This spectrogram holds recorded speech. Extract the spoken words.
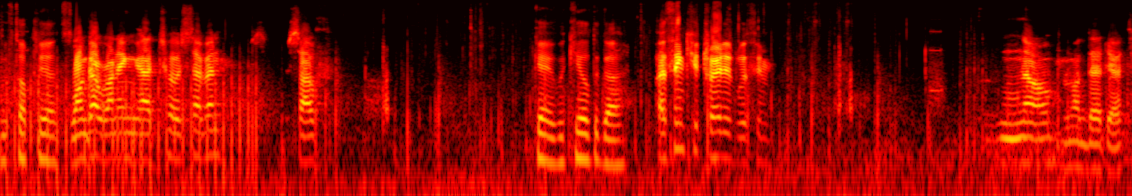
Rooftop clear. It's- One guy running at 207 south. Okay, we killed the guy. I think you traded with him. No, not dead yet.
